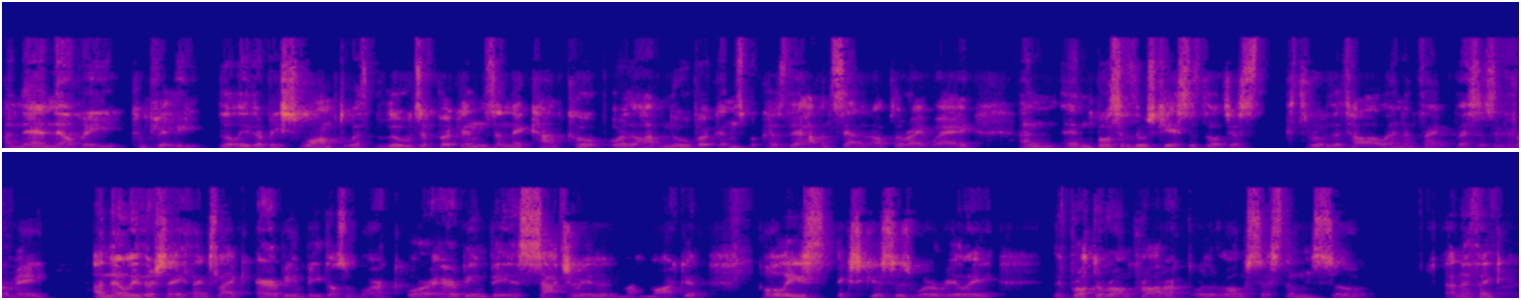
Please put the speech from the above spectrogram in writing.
and then they'll be completely they'll either be swamped with loads of bookings and they can't cope or they'll have no bookings because they haven't set it up the right way and in both of those cases they'll just throw the towel in and think this isn't for me and they'll either say things like Airbnb doesn't work or Airbnb is saturated in my market all these excuses were really they've brought the wrong product or the wrong system. so and I think right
